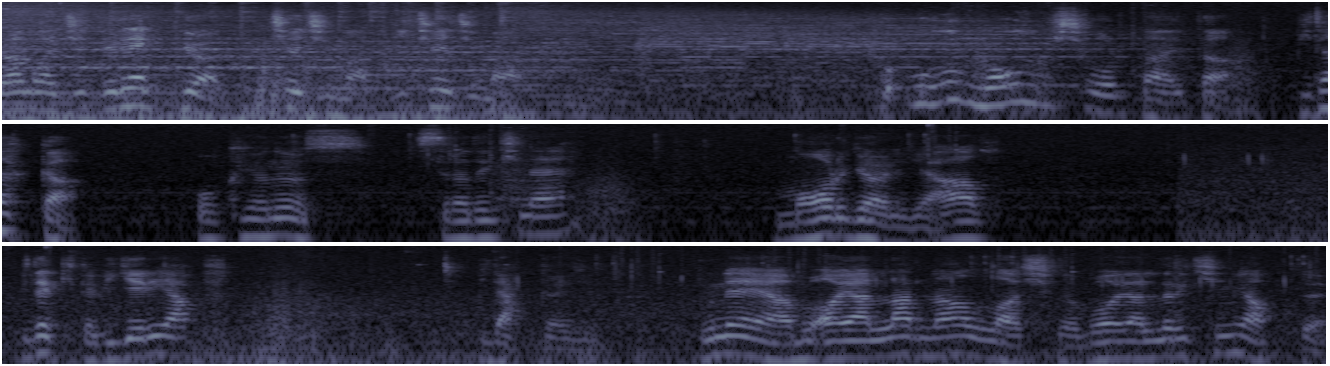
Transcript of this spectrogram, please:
Yamacı direkt gör. Hiç acıma, hiç acıma. Oğlum ne olmuş Fortnite'a? Bir dakika. Okyanus. Sıradaki ne? Mor gölge al. Bir dakika bir geri yap. Bir dakika. Bu ne ya? Bu ayarlar ne Allah aşkına? Bu ayarları kim yaptı?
